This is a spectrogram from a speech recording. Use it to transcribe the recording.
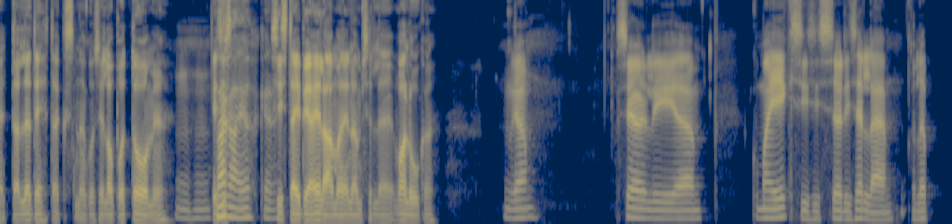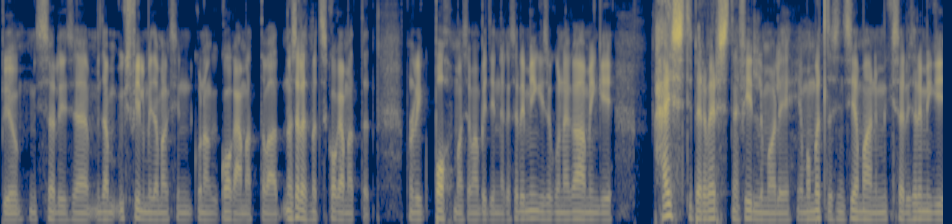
et talle tehtaks nagu see lobotoomia. Mhm. ja siis, väga jõhker. siis ta ei pea elama enam selle valuga. jah, see oli, kui ma ei eksi, siis see oli selle lõpp ju, mis oli see, mida, üks film, mida ma läksin kunagi kogemata vaat-, no selles mõttes kogemata, et mul oli pohmas ja ma pidin, aga see oli mingisugune ka mingi hästi perversne film oli ja ma mõtlesin siiamaani, miks see oli, see oli mingi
